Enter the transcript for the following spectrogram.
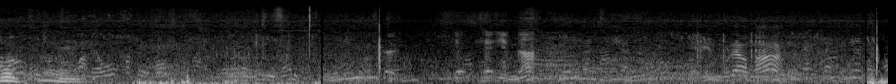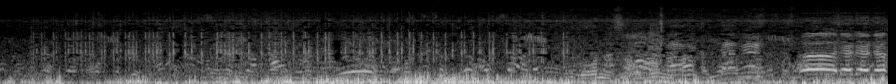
Ừ. ลายเดี๋ยวมันต้องติ๊กเลยเปิดเปิดดิแค่เอ็นนะเออเดี๋ยวเดี๋ยวเดี๋ยว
